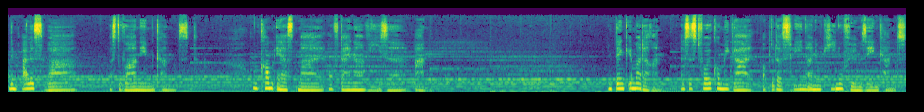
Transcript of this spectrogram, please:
nimm alles wahr, was du wahrnehmen kannst. Und komm erstmal auf deiner Wiese an. Und denk immer daran, es ist vollkommen egal, ob du das wie in einem Kinofilm sehen kannst,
